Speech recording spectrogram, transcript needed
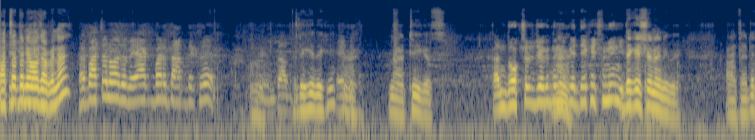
বাচ্চা তো নেওয়া যাবে না? হ্যাঁ বাচ্চা নেওয়া যাবে। একবারে দাঁত দেখে। দেখি দেখি। এই হ্যাঁ। না ঠিক আছে। কারণ দর্শক যেহেতু নিবে দেখে শুনে নিবে। দেখে শুনে নিবে। আচ্ছা এটা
